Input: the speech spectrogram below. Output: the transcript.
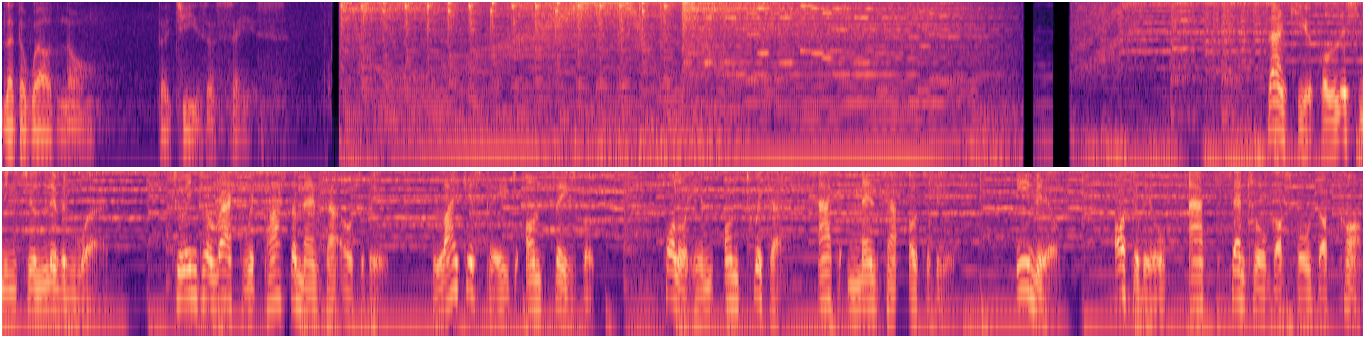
Let the world know that Jesus saves. Thank you for listening to Living Word. To interact with Pastor Mensa Otabil, like his page on Facebook. Follow him on Twitter at Mensa Otabil. Email otabil at centralgospel.com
